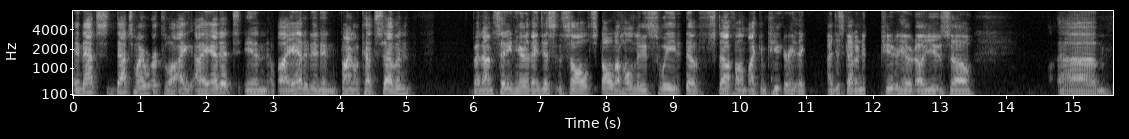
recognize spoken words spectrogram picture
and that's that's my workflow. I, I edit in well, I edited in Final Cut 7 but I'm sitting here. They just installed, installed a whole new suite of stuff on my computer. They, I just got a new computer here that I'll use. So um,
